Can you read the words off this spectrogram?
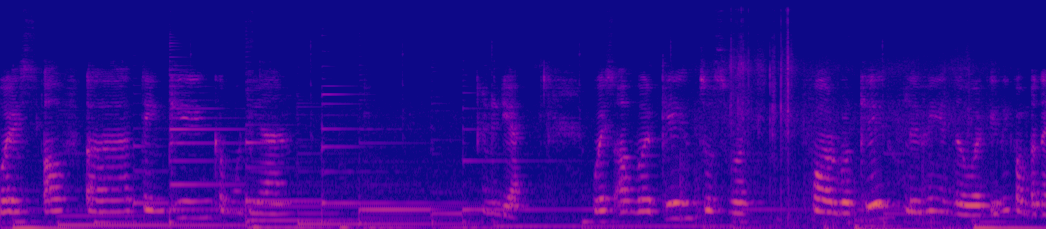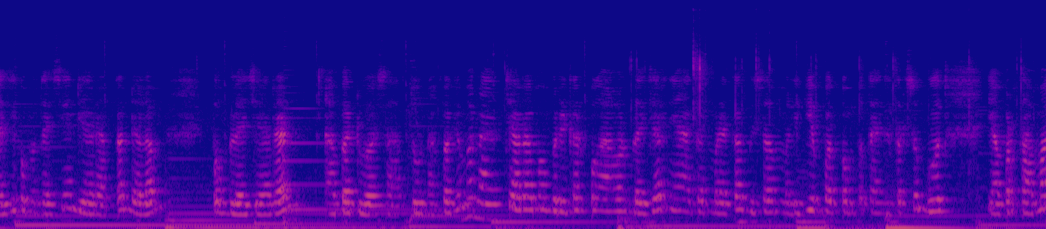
ways of uh, thinking, kemudian ini dia ways of working, tools work for working, living in the world. Ini kompetensi-kompetensi yang diharapkan dalam pembelajaran abad 21. Nah, bagaimana cara memberikan pengalaman belajarnya agar mereka bisa memiliki empat kompetensi tersebut? Yang pertama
